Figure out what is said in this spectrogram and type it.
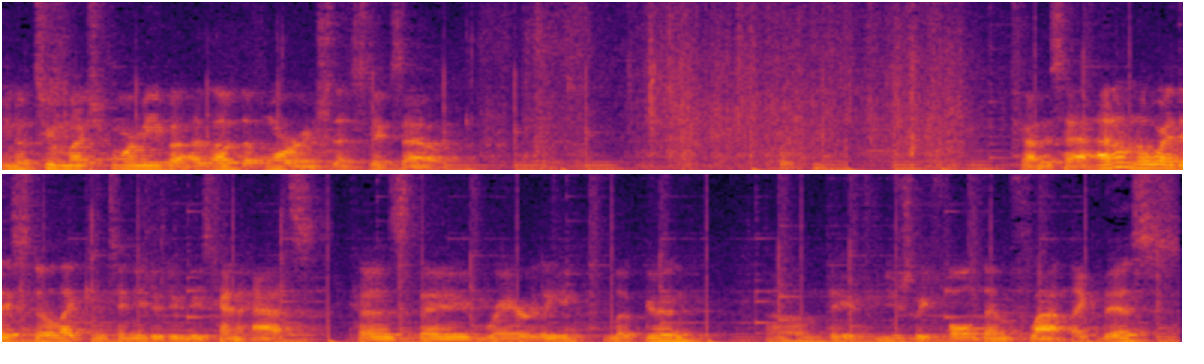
you know too much for me, but I love the orange that sticks out. got his hat. I don't know why they still like continue to do these kind of hats because they rarely look good. Um, they usually fold them flat like this.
